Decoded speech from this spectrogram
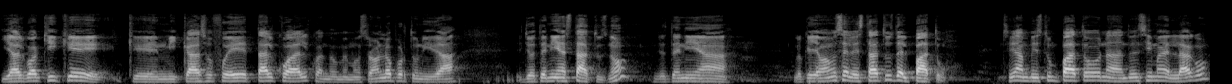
Y algo aquí que, que, en mi caso fue tal cual, cuando me mostraron la oportunidad, yo tenía estatus, ¿no? Yo tenía lo que llamamos el estatus del pato. ¿Sí? ¿Han visto un pato nadando encima del lago?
